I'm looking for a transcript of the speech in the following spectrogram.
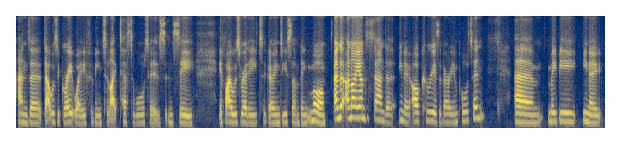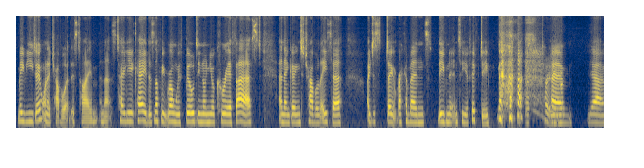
and uh, that was a great way for me to like test the waters and see if I was ready to go and do something more. And and I understand that you know our careers are very important. Um, maybe you know maybe you don't want to travel at this time, and that's totally okay. There's nothing wrong with building on your career first and then going to travel later. I just don't recommend leaving it until you're 50. Totally um, yeah,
